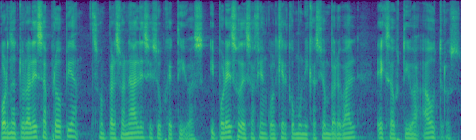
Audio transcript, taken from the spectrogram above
Por naturaleza propia son personales y subjetivas, y por eso desafían cualquier comunicación verbal exhaustiva a otros.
